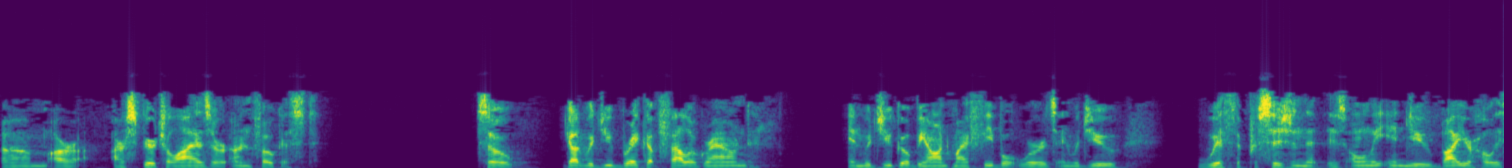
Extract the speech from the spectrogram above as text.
um, our, our spiritual eyes are unfocused. So God, would you break up fallow ground? And would you go beyond my feeble words? And would you, with the precision that is only in you by your Holy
